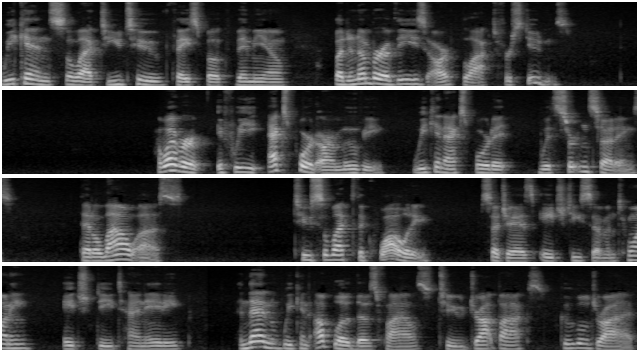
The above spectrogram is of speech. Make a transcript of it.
we can select YouTube, Facebook, Vimeo, but a number of these are blocked for students. However, if we export our movie, we can export it with certain settings that allow us to select the quality, such as HD 720, HD 1080, and then we can upload those files to Dropbox, Google Drive,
